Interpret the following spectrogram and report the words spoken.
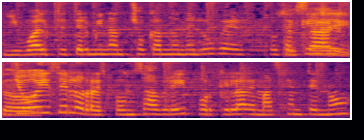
y igual te terminan chocando en el Uber. O sea, que yo hice lo responsable y por qué la demás gente no.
